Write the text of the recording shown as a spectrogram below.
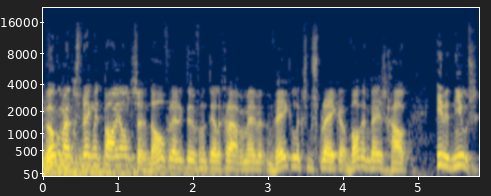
Welkom uit het gesprek met Paul Jansen, de hoofdredacteur van de Telegraaf, waarmee we wekelijks bespreken wat hem bezighoudt in het nieuws.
